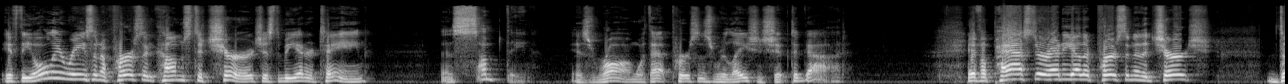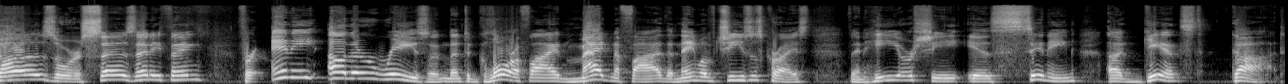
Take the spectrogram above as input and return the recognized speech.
If the only reason a person comes to church is to be entertained, then something is wrong with that person's relationship to God. If a pastor or any other person in the church does or says anything for any other reason than to glorify and magnify the name of Jesus Christ, then he or she is sinning against God.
